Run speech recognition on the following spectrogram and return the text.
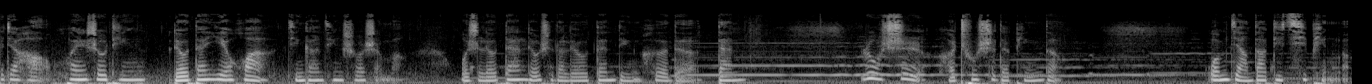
大家好，欢迎收听刘丹夜话《金刚经》说什么？我是刘丹，流水的刘，丹顶鹤的丹。入世和出世的平等，我们讲到第七品了。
